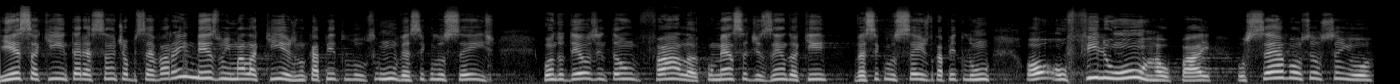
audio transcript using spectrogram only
E esse aqui é interessante observar, aí mesmo em Malaquias, no capítulo 1, versículo 6, quando Deus então fala, começa dizendo aqui, versículo 6 do capítulo 1, o, o filho honra o pai, o servo ao seu senhor.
